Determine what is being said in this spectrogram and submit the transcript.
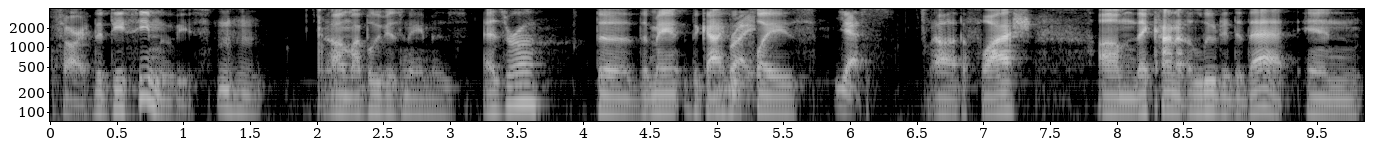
sorry, the DC movies. Mm-hmm. Um, I believe his name is Ezra, the the man, the guy who Right. plays Yes. uh, the Flash. Um, they kind of alluded to that in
